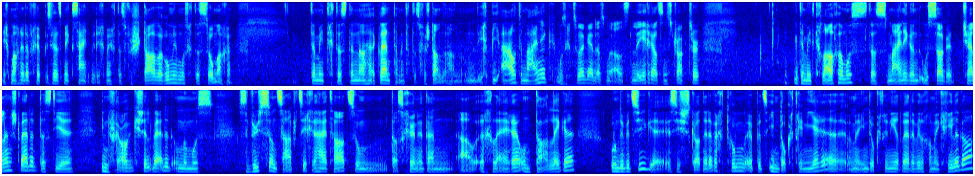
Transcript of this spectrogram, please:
Ich mache nicht einfach etwas, weil es mir gesagt wird. Ich möchte das verstehen, warum ich muss ich das so machen damit ich das dann nachher gelernt habe, damit ich das verstanden habe. Und ich bin auch der Meinung, muss ich zugeben, dass man als Lehrer, als Instructor damit klarkommen muss, dass Meinungen und Aussagen challenged werden, dass die in Frage gestellt werden und man muss das Wissen und Selbstsicherheit haben, um das können dann auch erklären und darlegen und überzeugen. Es, ist, es geht nicht einfach darum, jemanden zu indoktrinieren. Wenn man indoktriniert werden will, kann man in die Kirche gehen.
